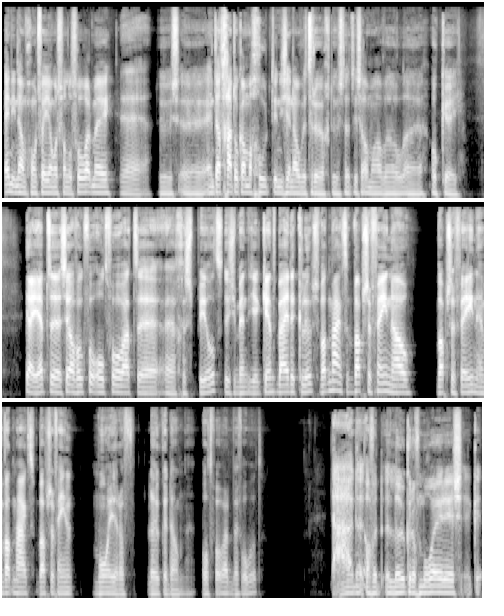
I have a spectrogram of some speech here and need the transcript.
En die nam gewoon twee jongens van Lot Voorwaard mee. Ja, ja. Dus, en dat gaat ook allemaal goed en die zijn nou weer terug. Dus dat is allemaal wel oké. Ja, je hebt zelf ook voor Old Forward gespeeld. Dus je, bent, je kent beide clubs. Wat maakt Wapseveen nou Wapseveen? En wat maakt Wapseveen mooier of leuker dan eh, Old Forward bijvoorbeeld? Ja, of het leuker of mooier is. Ik,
